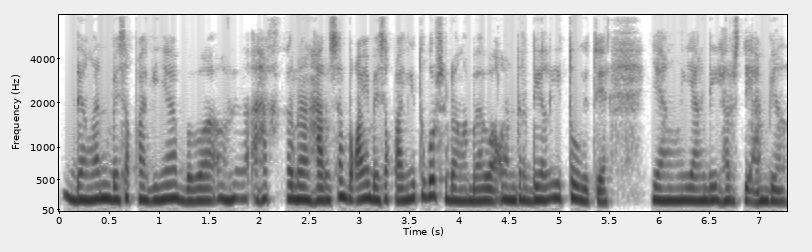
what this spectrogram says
dengan besok paginya bawa dengan harusan pokoknya besok pagi itu gue sudah ngebawa under deal itu gitu ya yang yang di harus diambil.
